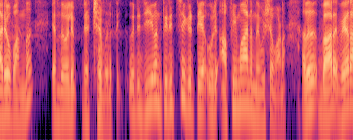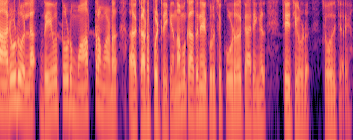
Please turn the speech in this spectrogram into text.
ആരോ വന്ന് എന്തോലും രക്ഷപ്പെടുത്തി. ഒരു ജീവൻ തിരിച്ചു കിട്ടിയ ഒരു അഭിമാന നിമിഷമാണ്. അത് വേറെ വേറെ ആരോടുമല്ല ദൈവത്തോട് മാത്രമാണ് കടപ്പെട്ടിരിക്കുന്നത്. നമുക്ക് അതിനെക്കുറിച്ച് കൂടുതൽ കാര്യങ്ങൾ ചേച്ചിയോട് ചോദിച്ചറിയാം.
